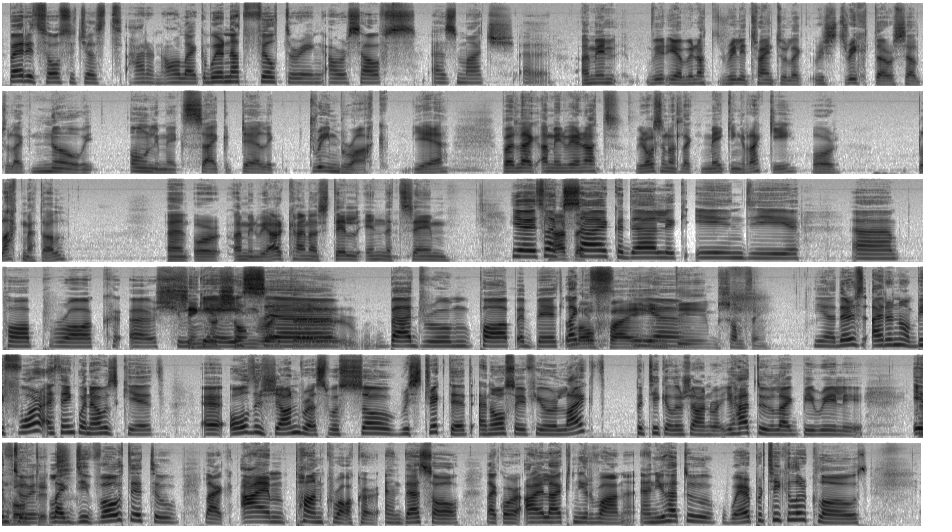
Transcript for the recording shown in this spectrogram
But it's also just I don't know, like we're not filtering ourselves as much. Uh, I mean, we're, yeah, we're not really trying to like restrict ourselves to like no, we only make psychedelic dream rock, yeah. But like, I mean, we're not. We're also not like making reggae or black metal, and or I mean, we are kind of still in that same. yeah, it's like like- psychedelic indie. Uh, pop rock uh shoegaze uh, bedroom pop a bit like lo-fi yeah. indie something. Yeah, there's I don't know. Before I think when I was a kid, uh, all the genres was so restricted, and also if you liked particular genre, you had to like be really into Devoted. it, like devoted to like I'm punk rocker and that's all. Like or I like Nirvana, and you had to wear particular clothes.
